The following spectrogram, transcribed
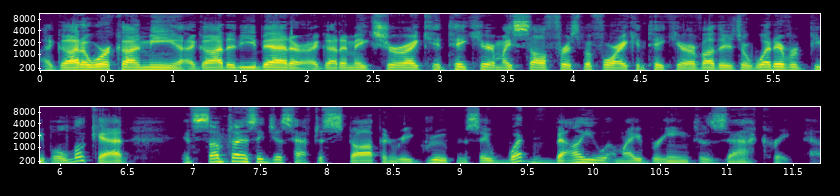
I got to work on me. I got to be better. I got to make sure I can take care of myself first before I can take care of others or whatever people look at. And sometimes they just have to stop and regroup and say, what value am I bringing to Zak right now?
